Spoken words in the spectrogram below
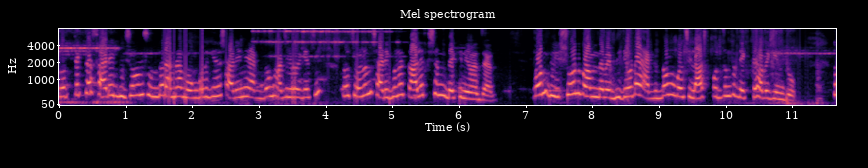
প্রত্যেকটা শাড়ি ভীষণ সুন্দর, আমরা মঙ্গলগিরি শাড়ি নিয়ে একদম হাজির হয়ে গেছি। তো চলুন শাড়িগুলোর কালেকশন দেখে নেওয়া যাক। এবং ভীষণ কম দামে। ভিডিওটা একদম বলছি লাস্ট পর্যন্ত দেখতে হবে কিন্তু। তো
